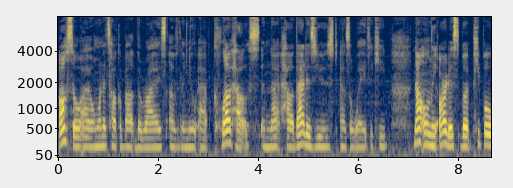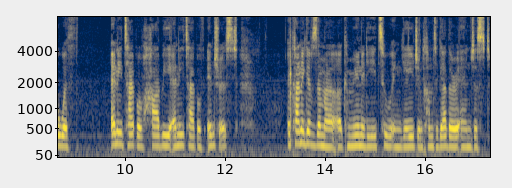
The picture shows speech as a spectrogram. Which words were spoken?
Also i want to talk about the rise of the new app clubhouse and that how that is used as a way to keep not only artists but people with any type of hobby any type of interest. It kind of gives them a, a community to engage and come together and just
